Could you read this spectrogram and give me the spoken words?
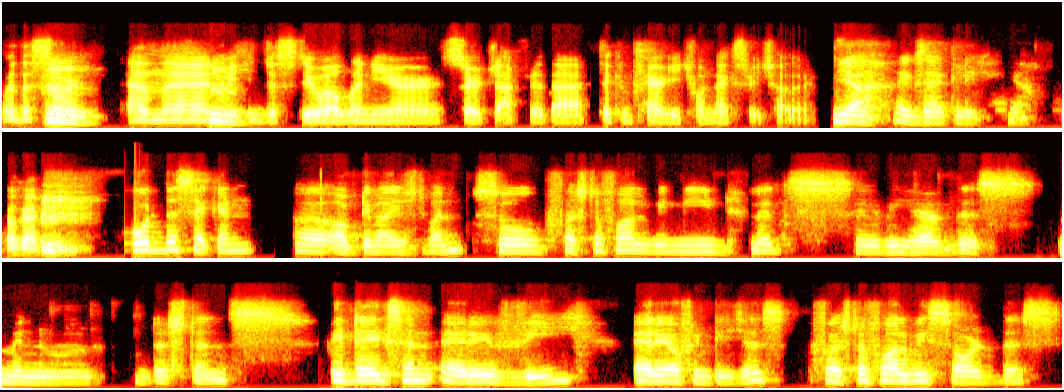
With the sort. Hmm. And then we Hmm. can just do a linear search after that to compare each one next to each other. yeah exactly yeah Okay. Quote the second uh, optimized one. So first of all, we need, let's say we have this minimum distance. It takes an array V, array of integers. First of all, we sort this.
